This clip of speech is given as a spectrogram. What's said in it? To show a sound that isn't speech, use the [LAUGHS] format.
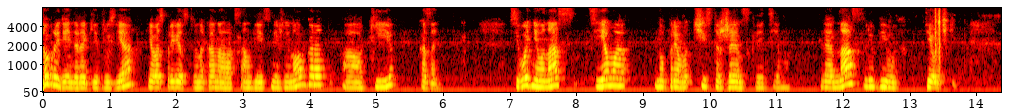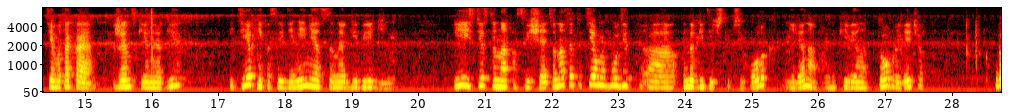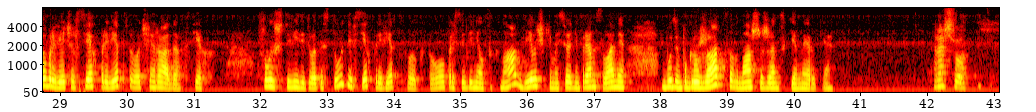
Добрый день, дорогие друзья! Я вас приветствую на каналах Сангейтс Нижний Новгород, а, Киев, Казань. Сегодня у нас тема, ну прям вот чисто женская тема. Для нас, любимых девочки. Тема такая – женские энергии и техника соединения с энергией берегини. И, естественно, освещать у нас эту тему будет а, энергетический психолог Елена Апруник. Елена, добрый вечер. Добрый вечер, всех приветствую, очень рада всех слышать и видеть в этой студии, всех приветствую, кто присоединился к нам. Девочки, мы сегодня прямо с вами будем погружаться в наши женские энергии. Хорошо.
